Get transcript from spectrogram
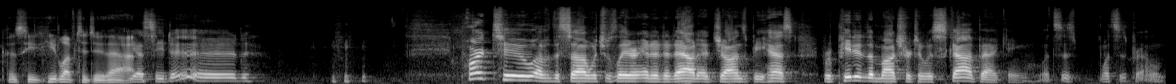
because he he loved to do that. Yes, he did. Part two of the song, which was later edited out at John's behest, repeated the mantra to his ska backing. What's his What's his problem?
